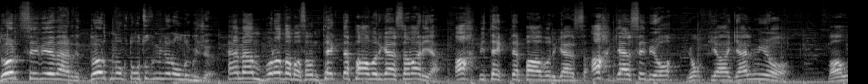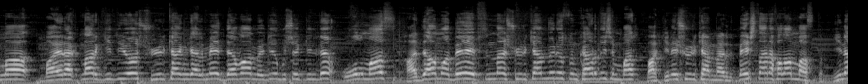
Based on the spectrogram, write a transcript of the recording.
4 seviye verdi. 4.30 milyon oldu gücü. Hemen buna da basalım. Tek de power gelse var ya. Ah bir tek de power gelse. Ah gelse bir o. Yok ya gelmiyor. Valla bayraklar gidiyor. Şu ülken gelmeye devam ediyor. Bu şekilde olmaz. Hadi ama be hepsinden şu ülken veriyorsun kardeşim. Bak, bak yine şu ülken verdi. 5 tane falan bastım. Yine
